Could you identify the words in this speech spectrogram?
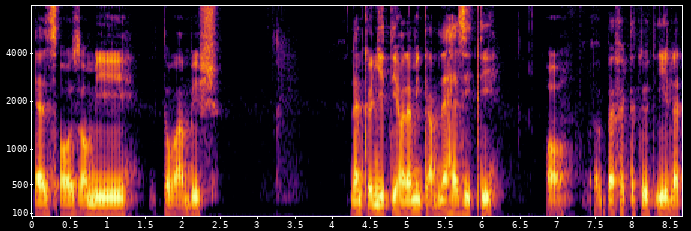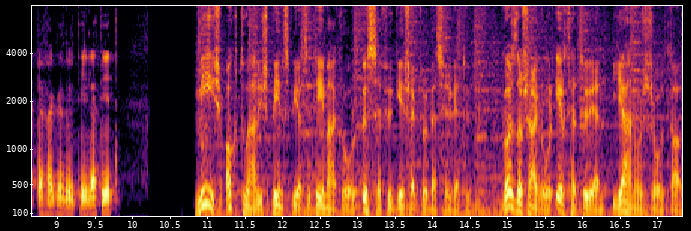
ez az, ami tovább is nem könnyíti, hanem inkább nehezíti a befektetőt élet, befektetőt életét. Mi is aktuális pénzpiaci témákról, összefüggésekről beszélgetünk. Gazdaságról érthetően János Zsoltal.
